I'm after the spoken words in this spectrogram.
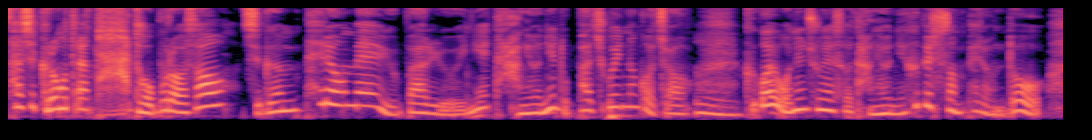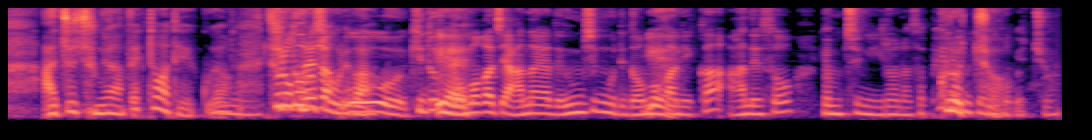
사실 그런 것들이랑 다 더불어서 지금 폐렴의 유발 요인이 당연히 높아지고 있는 거죠. 음. 그거의 원인 중에서 당연히 흡입성 폐렴도 아주 중요한 팩터가 되겠고요. 네. 주로 그래서 우리가 기도로 예. 넘어가지 않아야 돼 음식물이 넘어가니까 예. 안에서 염증이 일어나서 폐렴이 그렇죠. 되는 거겠죠.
